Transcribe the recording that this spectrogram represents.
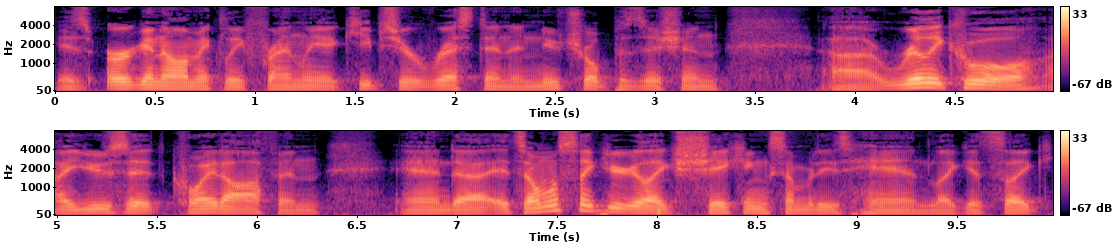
is ergonomically friendly. It keeps your wrist in a neutral position. Uh, really cool. I use it quite often, and uh, it's almost like you're like shaking somebody's hand. Like it's like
